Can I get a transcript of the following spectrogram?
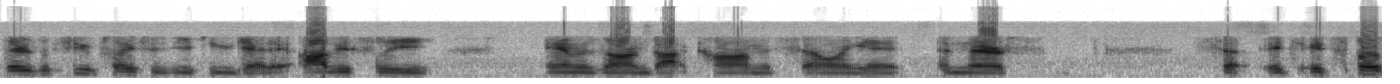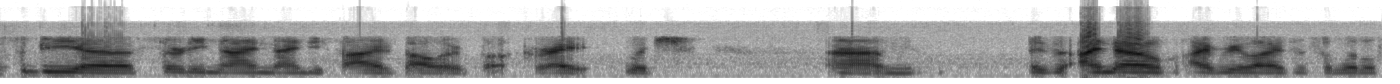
There's a few places you can get it. Obviously, Amazon.com is selling it, and there's it, it's supposed to be a thirty-nine ninety-five dollar book, right? Which um, is I know I realize it's a little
